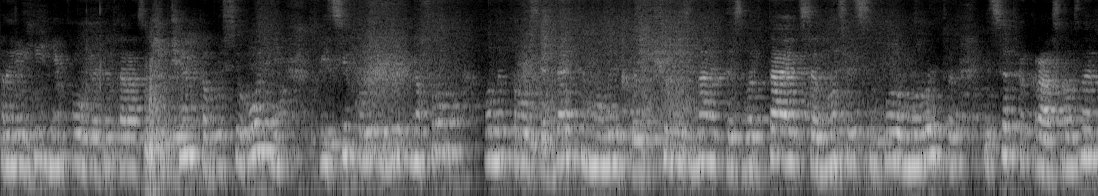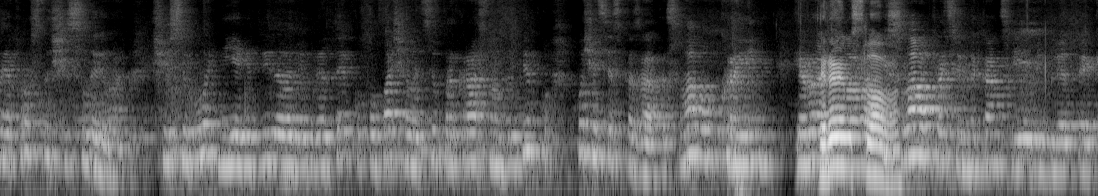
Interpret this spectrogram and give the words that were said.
релігійні погляди Тараса Шевченка, бо сьогодні бійці, коли йдуть на фронт, вони просять, дайте молитву. Якщо ви знаєте, звертаються, носять з собою молитви, і це прекрасно. Ви знаєте, я просто щаслива, що сьогодні я відвідала бібліотеку, побачила цю прекрасну добірку. Хочеться сказати слава Україні! Героям слава! І слава працівникам цієї бібліотеки!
